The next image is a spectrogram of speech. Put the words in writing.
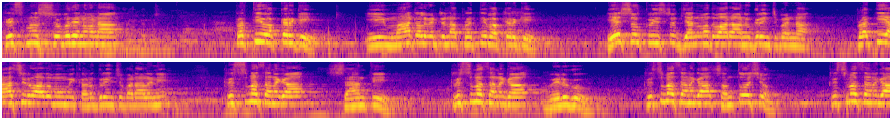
క్రిస్మస్ శుభదినమున ప్రతి ఒక్కరికి ఈ మాటలు వింటున్న ప్రతి ఒక్కరికి యేసుక్రీస్తు జన్మ ద్వారా అనుగ్రహించబడిన ప్రతి ఆశీర్వాదము మీకు అనుగ్రహించబడాలని క్రిస్మస్ అనగా శాంతి క్రిస్మస్ అనగా వెలుగు. క్రిస్మస్ అనగా సంతోషం క్రిస్మస్ అనగా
